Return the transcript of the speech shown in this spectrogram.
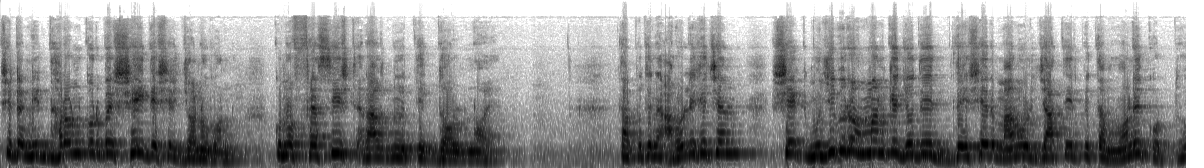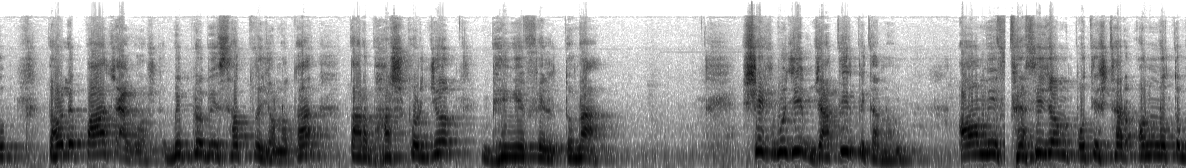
সেটা নির্ধারণ করবে সেই দেশের জনগণ। কোনো ফ্যাসিস্ট রাজনৈতিক দল নয়। তারপর তিনি আরও লিখেছেন, শেখ মুজিবুর রহমানকে যদি দেশের মানুষ, জাতির পিতা মনে করত, তাহলে পাঁচ আগস্ট বিপ্লবী ছাত্র জনতা তার ভাস্কর্য ভেঙে ফেলতো না। শেখ মুজিব জাতির পিতা নন, আওয়ামী ফ্যাসিজম প্রতিষ্ঠার অন্যতম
